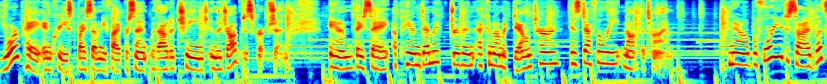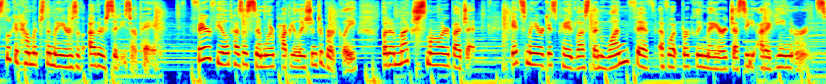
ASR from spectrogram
your pay increased by 75% without a change in the job description? And they say a pandemic driven economic downturn is definitely not the time. Now, before you decide, let's look at how much the mayors of other cities are paid. Fairfield has a similar population to Berkeley, but a much smaller budget. Its mayor gets paid less than one fifth of what Berkeley Mayor Jesse Arreguin earns.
